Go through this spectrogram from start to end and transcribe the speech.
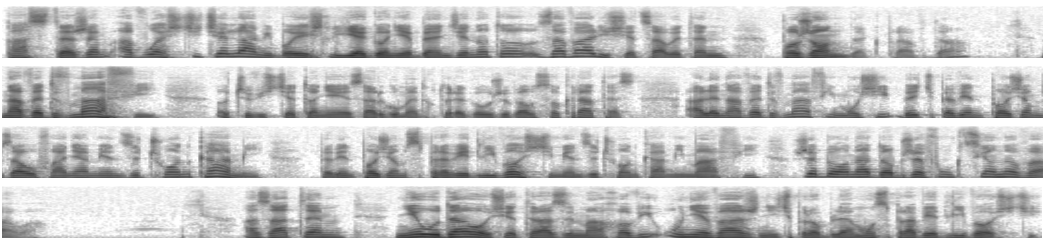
pasterzem a właścicielami, bo jeśli jego nie będzie, no to zawali się cały ten porządek, prawda? Nawet w mafii, oczywiście to nie jest argument, którego używał Sokrates, ale nawet w mafii musi być pewien poziom zaufania między członkami, pewien poziom sprawiedliwości między członkami mafii, żeby ona dobrze funkcjonowała. A zatem nie udało się Trazymachowi unieważnić problemu sprawiedliwości,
